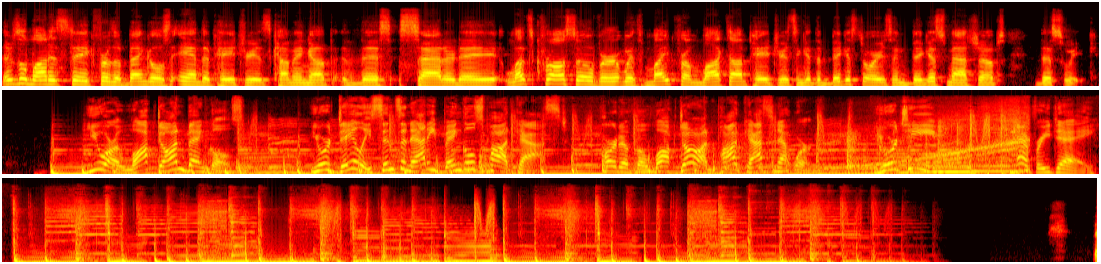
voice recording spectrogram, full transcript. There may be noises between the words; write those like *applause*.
There's a lot at stake for the Bengals and the Patriots coming up this Saturday. Let's cross over with Mike from Locked On Patriots and get the biggest stories and biggest matchups this week. You are Locked On Bengals, your daily Cincinnati Bengals podcast, part of the Locked On Podcast Network. Your team every day.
